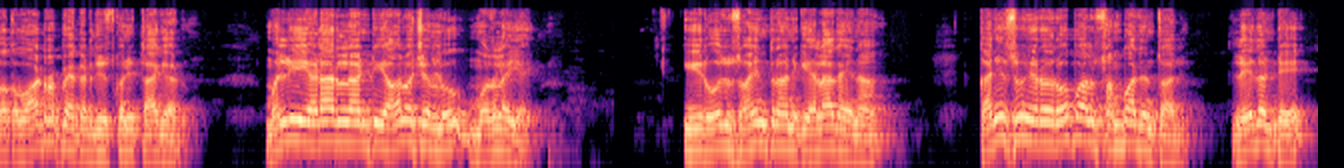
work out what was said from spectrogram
ఒక వాటర్ ప్యాకెట్ తీసుకొని తాగాడు. మళ్ళీ ఎడారి లాంటి ఆలోచనలు మొదలయ్యాయి. ఈరోజు సాయంత్రానికి ఎలాగైనా కనీసం ఇరవై రూపాయలు సంపాదించాలి. లేదంటే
